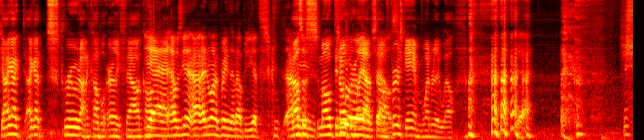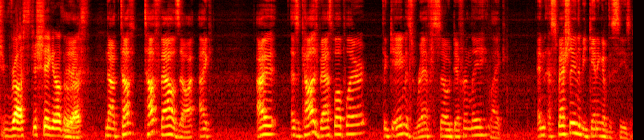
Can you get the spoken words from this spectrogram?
Guy got I got screwed on a couple early foul calls. Yeah, I was gonna. I, I didn't want to bring that up, but you got screwed. I, also smoked an open layup, so first game went really well. yeah. just rust, just shaking off the Yeah. rust. Now, tough tough fouls though. I, I, I as a college basketball player, the game is riffed so differently. Like, and especially in the beginning of the season,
